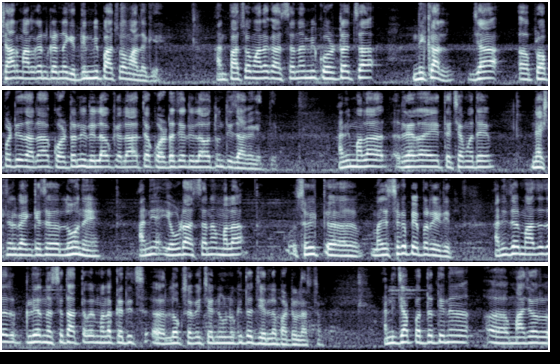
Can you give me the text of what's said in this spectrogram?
चार मालकांकडनं घेतली मी पाचवा मालक आहे. आणि पाचवा मालक असताना मी कोर्टाचा निकाल ज्या प्रॉपर्टी झाला कोर्टाने लिलाव केला त्या कोर्टाच्या लिलावातून ती जागा घेतली. आणि मला रेरा आहे त्याच्यामध्ये नॅशनल बँकेचं लोन आहे. आणि एवढं असताना मला सगळी माझे सगळे पेपर रेडी आहेत. आणि जर माझं जर क्लिअर नसतं तर आत्तापर्यंत मला कधीच लोकसभेच्या निवडणुकीतच जेलला पाठवलं असतं. आणि ज्या पद्धतीनं माझ्यावर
